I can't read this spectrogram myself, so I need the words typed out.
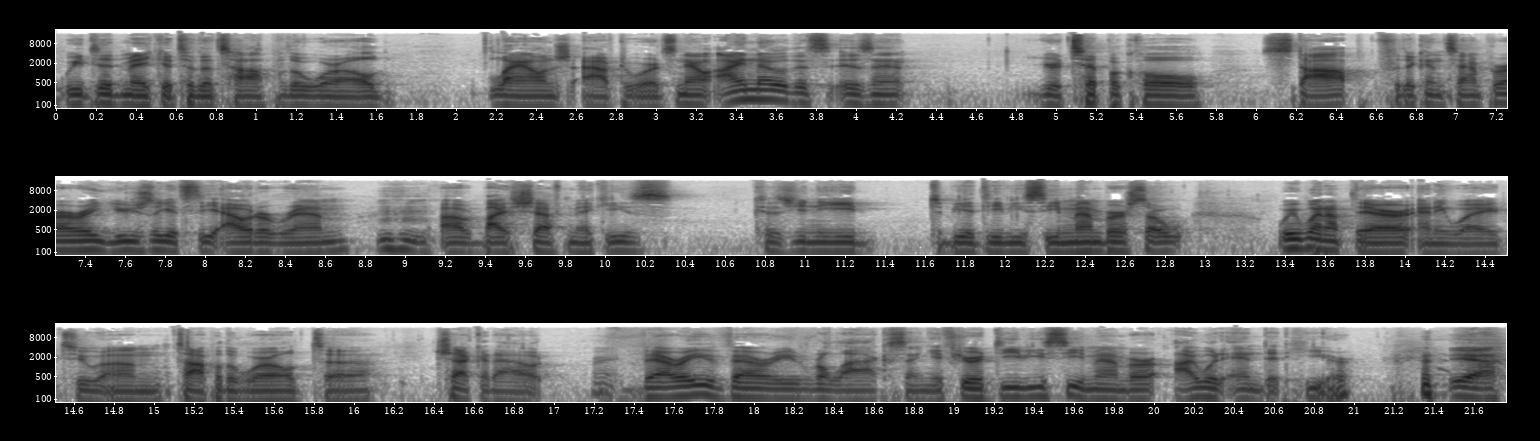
we did make it to the top of the world lounge afterwards. Now I know this isn't your typical stop for the contemporary. Usually it's the outer rim Mm-hmm. uh, by Chef Mickey's because you need to be a DVC member. So we went up there anyway to um, top of the world to check it out. Very, very relaxing. If you're a DVC member, I would end it here. Yeah.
